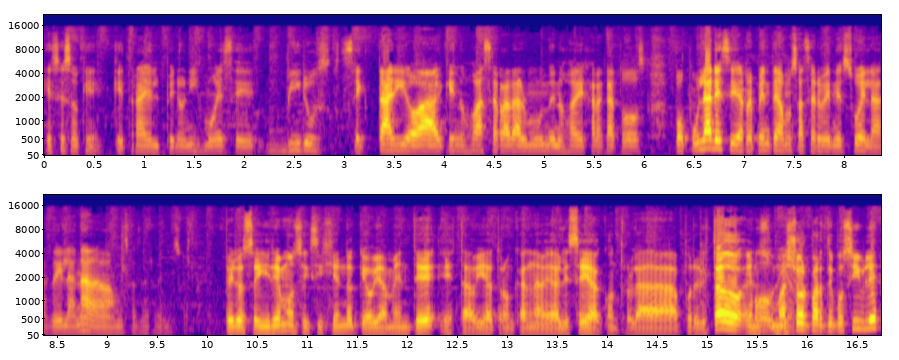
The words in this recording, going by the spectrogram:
es eso que, que trae el peronismo, ese virus sectario a que nos va a cerrar al mundo y nos va a dejar acá todos populares y de repente vamos a hacer Venezuela, de la nada vamos a hacer Venezuela. Pero seguiremos exigiendo que obviamente esta vía troncal navegable sea controlada por el Estado en su mayor parte posible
